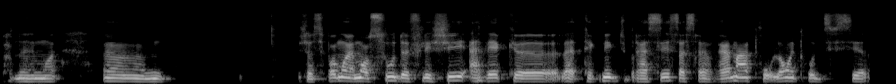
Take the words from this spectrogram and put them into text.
pardonnez-moi, je ne sais pas moi, un morceau de fléché avec euh, la technique du bracelet, ça serait vraiment trop long et trop difficile.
